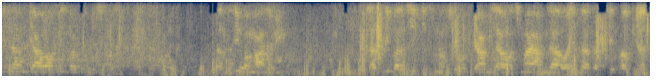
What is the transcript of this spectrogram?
اسلام کې عوامل ورته لفظي او معنوي لفظي ورته قسم شروط کې عامله او اسماء عامله او ایسا تفصیل او قیاس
